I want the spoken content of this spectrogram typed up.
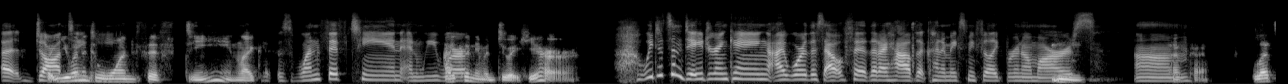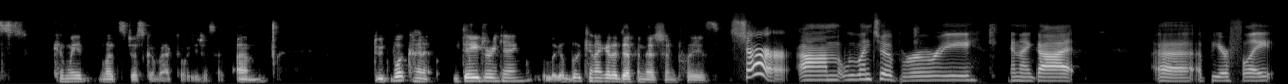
but daunting. you went into 115 like It was 115, and we were. I couldn't even do it here we did some day drinking. I wore this outfit that I have that kind of makes me feel like Bruno Mars. Um, Okay. Let's can we let's just go back to what you just said. Um dude, what kind of day drinking? Can I get a definition, please? Sure. Um, we went to a brewery and I got uh, a beer flight,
